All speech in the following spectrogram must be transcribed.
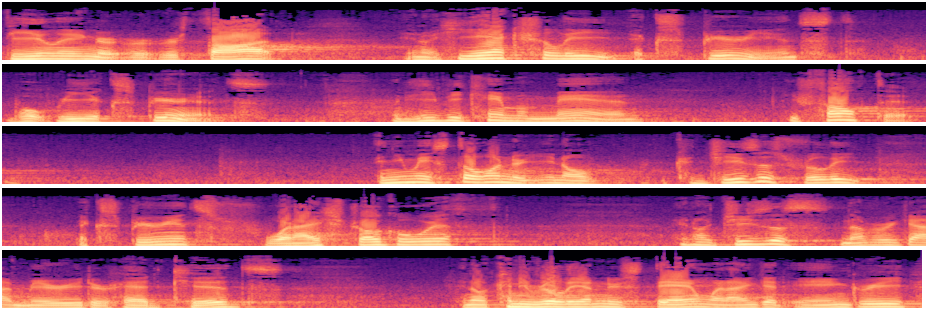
feeling or, or, or thought. You know, he actually experienced what we experience. When he became a man, he felt it. And you may still wonder, you know, could Jesus really experience what I struggle with. You know, Jesus never got married or had kids. You know, can you really understand when I get angry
